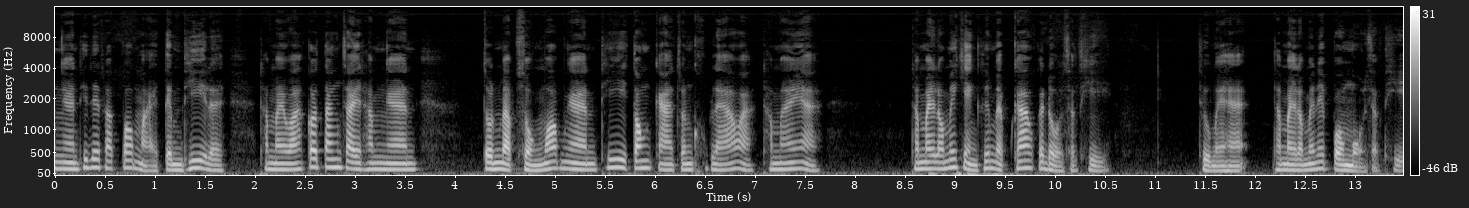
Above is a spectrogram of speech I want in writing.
ำงานที่ได้รับเป้าหมายเต็มที่เลยทำไมวะก็ตั้งใจทำงาน จนแบบส่งมอบงานที่ต้องการจนครบแล้วอะทำไมอะทำไมเราไม่เก่งขึ้นแบบก้าวกระโดดสักที ถูกไหมฮะทำไมเราไม่ได้โปรโมทสักที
